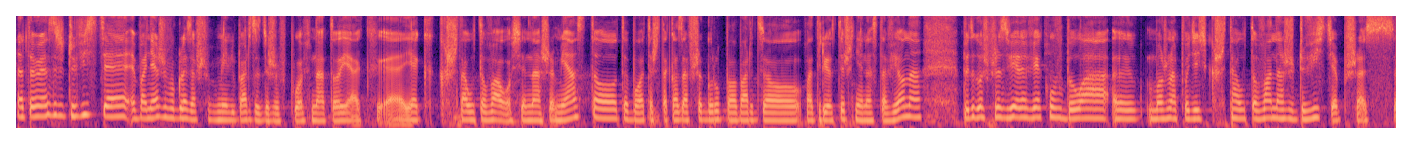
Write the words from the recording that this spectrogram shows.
Natomiast rzeczywiście baniarze w ogóle zawsze mieli bardzo duży wpływ na to, jak, jak kształtowało się nasze miasto. To była też taka zawsze grupa bardzo patriotycznie nastawiona. Bydgoszcz przez wiele wieków była, y, można powiedzieć, kształtowana rzeczywiście przez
